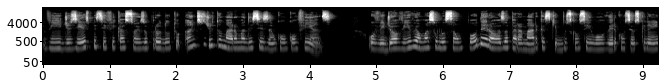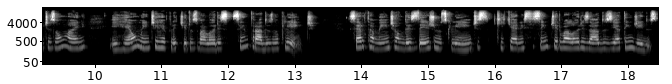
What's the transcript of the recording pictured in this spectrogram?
vídeos e especificações do produto antes de tomar uma decisão com confiança. O vídeo ao vivo é uma solução poderosa para marcas que buscam se envolver com seus clientes online e realmente refletir os valores centrados no cliente. Certamente há um desejo nos clientes que querem se sentir valorizados e atendidos,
